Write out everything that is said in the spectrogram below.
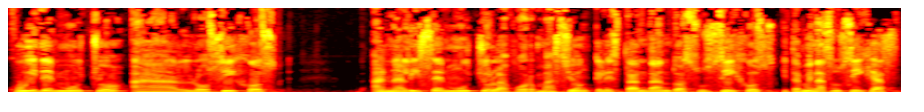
cuiden mucho a los hijos, analicen mucho la formación que le están dando a sus hijos y también a sus hijas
